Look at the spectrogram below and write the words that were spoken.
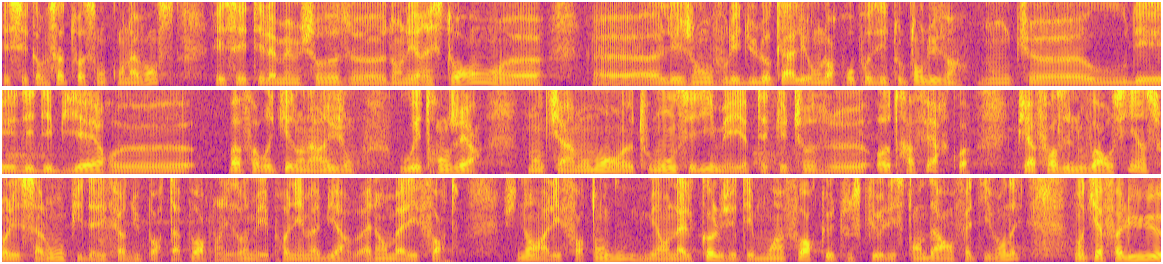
Et c'est comme ça, de toute façon, qu'on avance. Et ça a été la même chose euh, dans les restaurants. Euh, euh, les gens voulaient du local et on leur proposait tout le temps du vin. Donc, ou des, bières pas fabriquées dans la région ou étrangères. Donc il y a un moment, tout le monde s'est dit, mais il y a peut-être quelque chose autre à faire. quoi. Puis à force de nous voir aussi hein, sur les salons, puis d'aller faire du porte-à-porte en disant, mais prenez ma bière. Bah non, mais elle est forte. Je dis, non, elle est forte en goût, mais en alcool, j'étais moins fort que tout ce que les standards en fait y vendaient. Donc il a fallu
